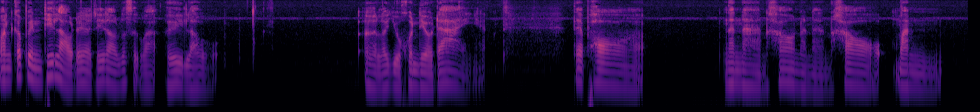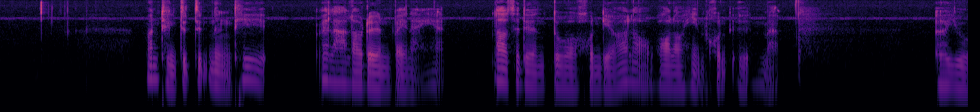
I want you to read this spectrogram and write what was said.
มันก็เป็นที่เราด้วยที่เรารู้สึกว่า เอ้ยเราเออเราอยู่คนเดียวได้เงี้ยแต่พอนานๆเข้านานๆเข้ามัน มันถึงจุดๆหนึ่งที่เวลาเราเดินไปไหนอะเราจะเดินตัวคนเดียวว่าเราพอเราเห็นคนอื่นแบบเอออยู่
